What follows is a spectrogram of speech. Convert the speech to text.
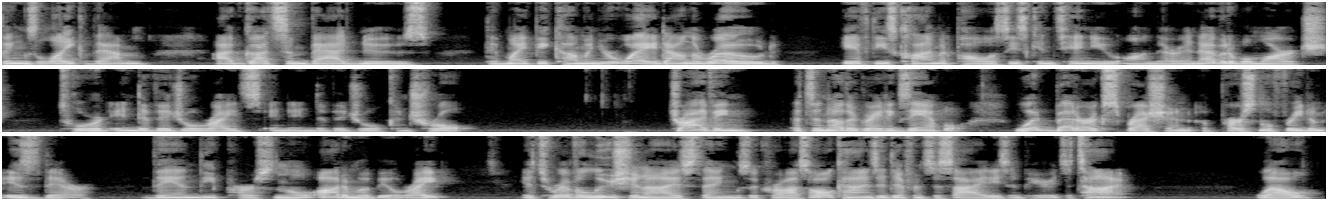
things like them, I've got some bad news that might be coming your way down the road if these climate policies continue on their inevitable march toward individual rights and individual control. Driving, that's another great example. What better expression of personal freedom is there than the personal automobile, right? It's revolutionized things across all kinds of different societies and periods of time. Well,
